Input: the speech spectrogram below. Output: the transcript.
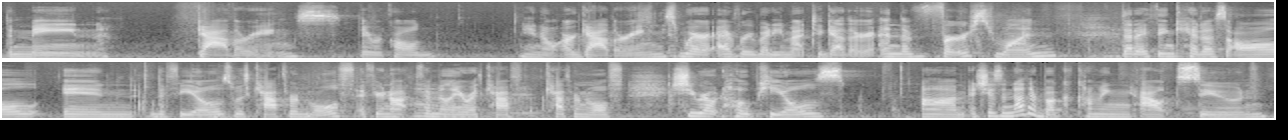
the main gatherings. They were called, you know, our gatherings where everybody met together. And the first one that I think hit us all in the feels was Katherine Wolf If you're not familiar with Kath- Katherine Wolf she wrote Hope Heals. Um, and she has another book coming out soon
